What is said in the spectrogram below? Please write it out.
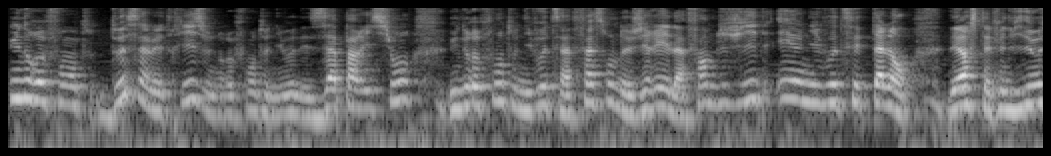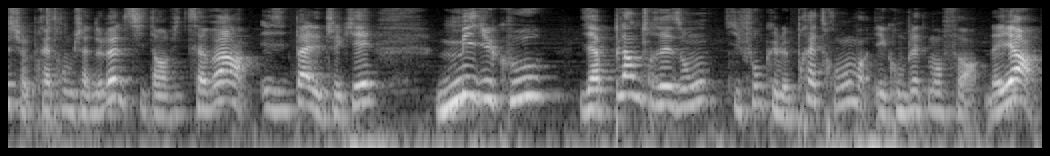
une refonte de sa maîtrise, une refonte au niveau des apparitions, une refonte au niveau de sa façon de gérer la forme du feed et au niveau de ses talents. D'ailleurs, je t'ai fait une vidéo sur le prêtre si t'as envie de savoir, n'hésite pas à aller checker. Mais du coup, il y a plein de raisons qui font que le prêtre ombre est complètement fort. D'ailleurs,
